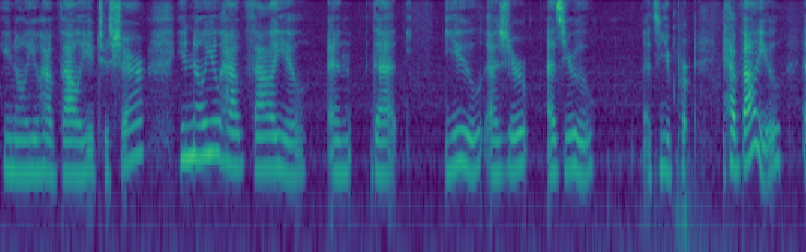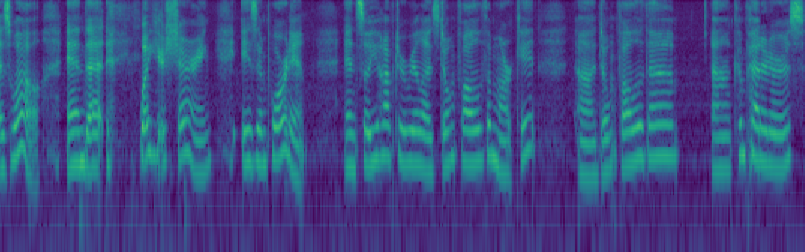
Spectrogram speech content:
you know you have value to share, you know you have value and that you as your as you as you per, have value as well and that what you're sharing is important. And so you have to realize don't follow the market, uh, don't follow the uh, competitors,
